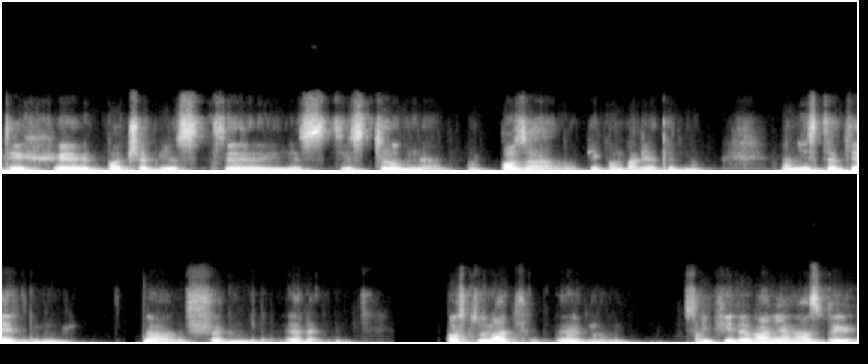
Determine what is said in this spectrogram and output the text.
tych e, potrzeb jest, e, jest, jest trudne poza opieką paliatywną. No niestety no, postulat zlikwidowania nazwy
